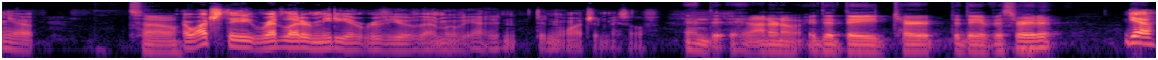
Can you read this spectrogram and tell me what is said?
Yeah. So, I watched the Red Letter Media review of that movie. I didn't didn't watch it myself. and I don't know, did they tear, did they eviscerate it? Yeah,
